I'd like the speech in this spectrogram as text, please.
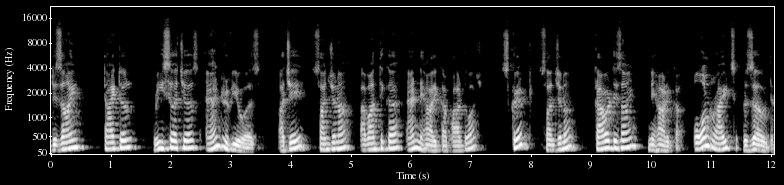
design, title, researchers, and reviewers Ajay, Sanjana, Avantika, and Niharika Bhardwaj. Script, Sanjana. Cover design, Niharika. All rights reserved.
